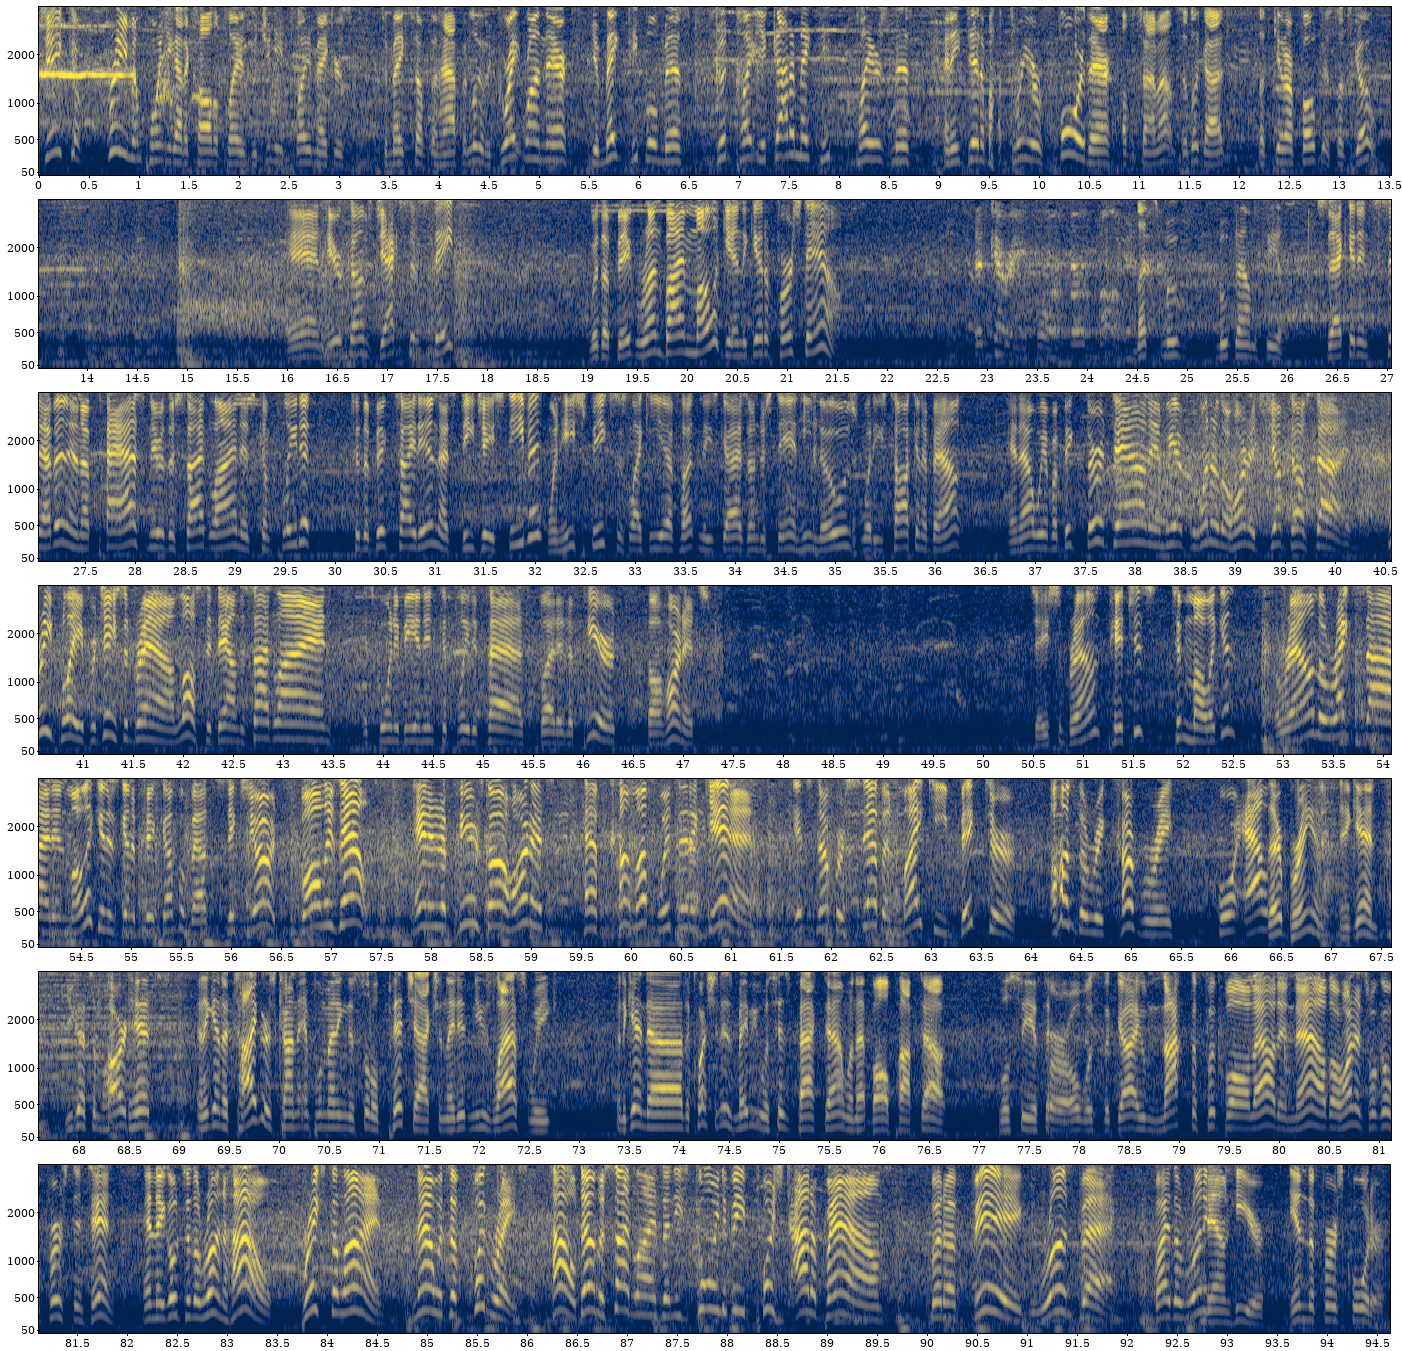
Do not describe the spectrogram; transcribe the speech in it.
Jacob Freeman. point you got to call the plays, but you need playmakers to make something happen. Look at the great run there. You make people miss. Good play. You got to make players miss, and he did about three or four there. Off the timeout and said, "Look, guys, let's get our focus. Let's go." And here comes Jackson State with a big run by Mulligan to get a first down. This carry for Mulligan. Let's move move down the field. Second and seven, and a pass near the sideline is completed to the big tight end. That's DJ Steven. When he speaks, it's like E.F. Hutton. These guys understand. He knows what he's talking about. And now we have a big third down, and we have one of the Hornets jumped offside. Free play for Jason Brown. Lost it down the sideline. It's going to be an incompleted pass, but it appeared the Hornets. Jason Brown pitches to Mulligan around the right side, and Mulligan is going to pick up about six yards. Ball is out, and it appears the Hornets have come up with it again. It's number seven, Mikey Victor, on the recovery for Al. They're bringing it. And again, you got some hard hits. And again, the Tigers kind of implementing this little pitch action they didn't use last week. And again, uh, the question is, maybe was his back down when that ball popped out? We'll see if Burrow was the guy who knocked the football out, and now the Hornets will go first and 10, and they go to the run. Howe breaks the line. Now it's a foot race. Howe down the sidelines, and he's going to be pushed out of bounds, but a big run back by the running down here in the first quarter.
